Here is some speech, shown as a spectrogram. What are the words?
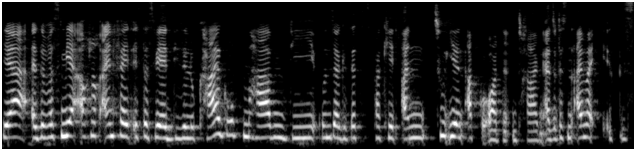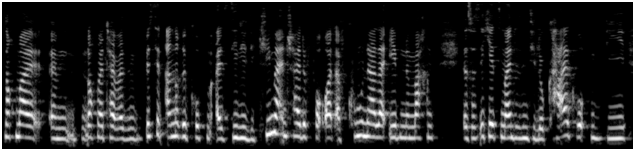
Ja, also was mir auch noch einfällt, ist, dass wir diese Lokalgruppen haben, die unser Gesetzespaket an zu ihren Abgeordneten tragen. Also das sind einmal, das ist nochmal ähm, noch mal teilweise ein bisschen andere Gruppen als die, die die Klimaentscheide vor Ort auf kommunaler Ebene machen. Das, was ich jetzt meinte, sind die Lokalgruppen, die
